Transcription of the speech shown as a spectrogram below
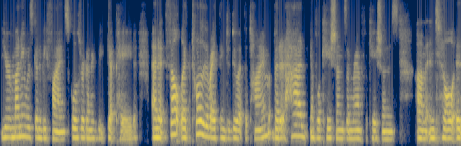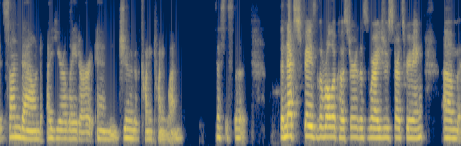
your money was going to be fine schools were going to be, get paid and it felt like totally the right thing to do at the time but it had implications and ramifications um, until it sundowned a year later in june of 2021 this is the the next phase of the roller coaster. This is where I usually start screaming. Um,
